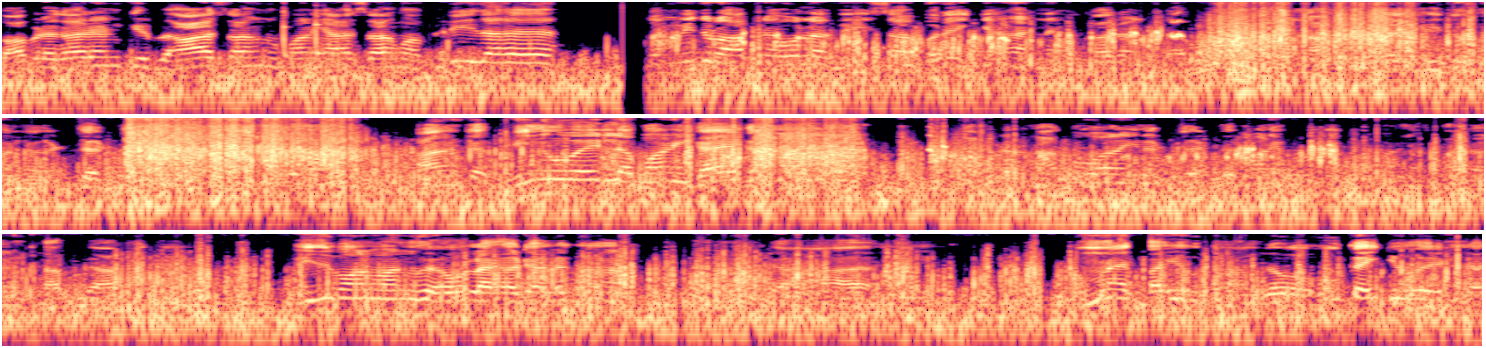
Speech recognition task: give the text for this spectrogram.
તો આપણે કારણ કે આ સાહનું પાણી આ સાહમાં ફરી જાય તો મિત્રો, આપણે ઓલા પૈસા ભરાઈ ગયા અને કારણ લીધું અને કારણ કે ભીનું હોય એટલે પાણી ગાય ગાય નાખું અડધડ પાણી ભરી કારણ કે આપણે આપણે બીજ હોય ઓલા હેડા લગ્ન હમણાં જ પાયું આમ જો ઉકાઈ ગયું હોય એટલે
